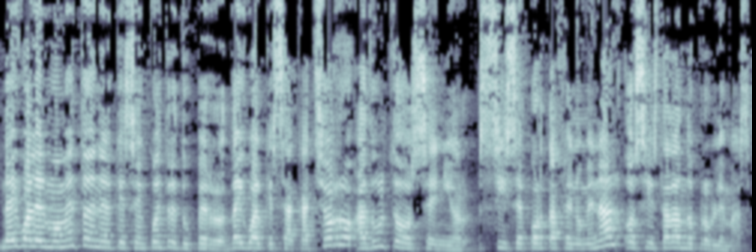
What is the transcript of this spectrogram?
Da igual el momento en el que se encuentre tu perro, da igual que sea cachorro, adulto o senior, si se porta fenomenal o si está dando problemas.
